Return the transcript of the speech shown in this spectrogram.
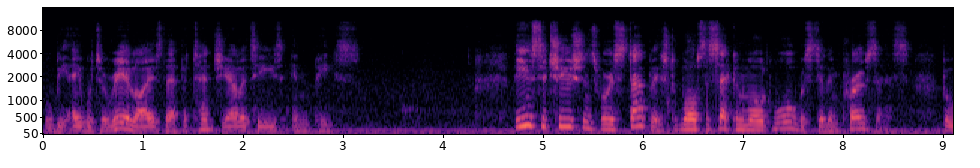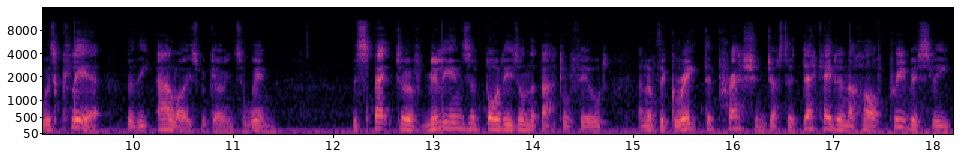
will be able to realize their potentialities in peace. The institutions were established whilst the Second World War was still in process, but was clear that the Allies were going to win. The spectre of millions of bodies on the battlefield and of the Great Depression just a decade and a half previously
